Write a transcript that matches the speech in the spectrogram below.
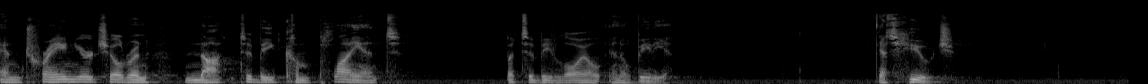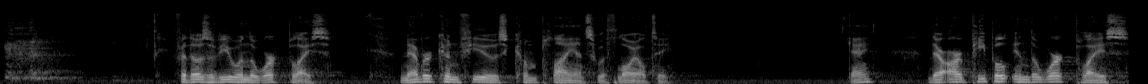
and train your children not to be compliant, but to be loyal and obedient. That's huge. For those of you in the workplace, never confuse compliance with loyalty. Okay? There are people in the workplace,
